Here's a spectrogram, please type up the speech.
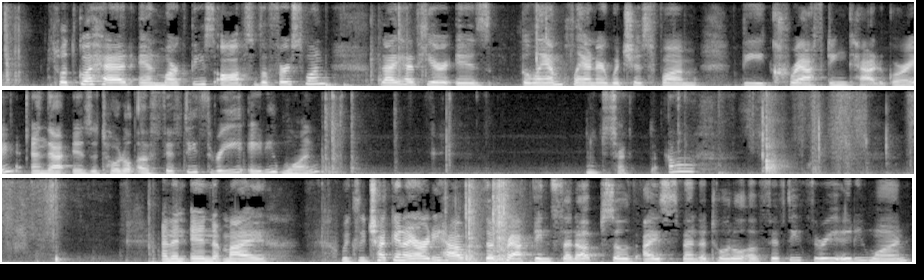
So let's go ahead and mark these off. So the first one that I have here is Glam Planner, which is from the crafting category, and that is a total of 53.81. Let's check that off. And then in my weekly check-in, I already have the crafting set up, so I spent a total of 53.81.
